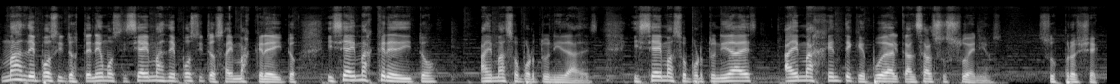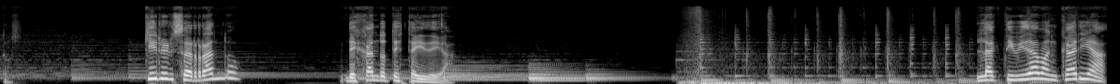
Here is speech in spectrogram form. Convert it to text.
más depósitos tenemos y si hay más depósitos hay más crédito. Y si hay más crédito, hay más oportunidades. Y si hay más oportunidades, hay más gente que puede alcanzar sus sueños, sus proyectos. Quiero ir cerrando dejándote esta idea. La actividad bancaria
